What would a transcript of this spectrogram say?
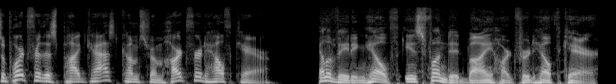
Support for this podcast comes from Hartford Healthcare. Elevating Health is funded by Hartford Healthcare.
